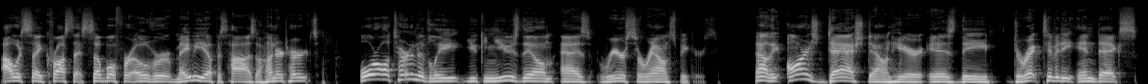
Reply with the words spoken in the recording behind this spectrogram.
I would say cross that subwoofer over maybe up as high as 100 hertz, or alternatively, you can use them as rear surround speakers. Now, the orange dash down here is the directivity index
